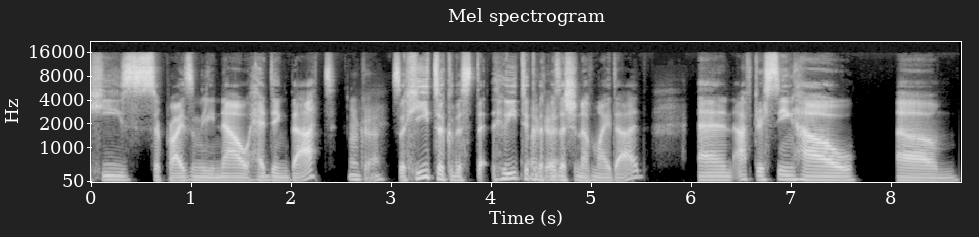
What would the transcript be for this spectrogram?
he's surprisingly now heading that okay. so he took the st- he took the position of my dad, and after seeing how um,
